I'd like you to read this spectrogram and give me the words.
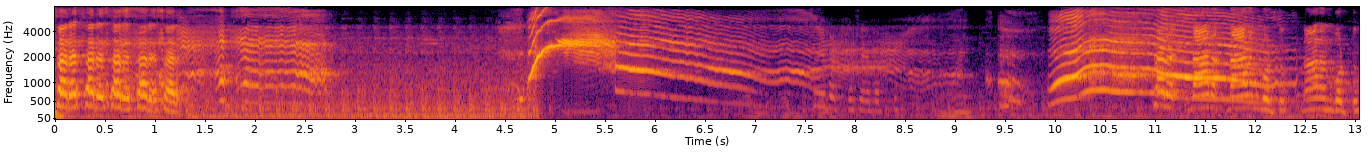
సరే సరే సరే సరే సరే చేయబట్టుకో, చేయబట్టుకో. సరే నాన్న నాన్నని కొట్టు నాన్నని కొట్టు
